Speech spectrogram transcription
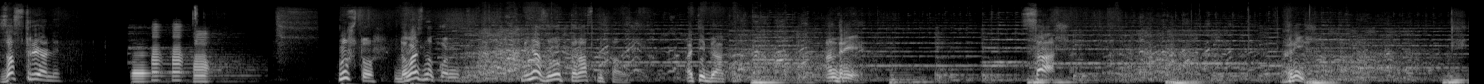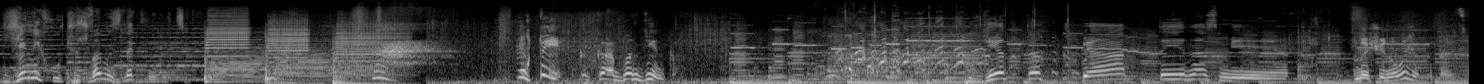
Застряли. Ну что ж, давай знакомиться. Меня зовут Тарас Михайлович. А тебя как? Андрей. Саша. Гриш. Я не хочу з вами знайомитися. Ух ты, какая блондинка. Где-то пятый размер. Она еще и на лыжах катается.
